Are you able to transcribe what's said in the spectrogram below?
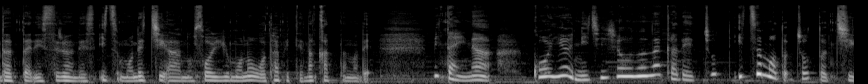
だったりするんですいつもねちあのそういうものを食べてなかったのでみたいなこういう日常の中でちょいつもとちょっと違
